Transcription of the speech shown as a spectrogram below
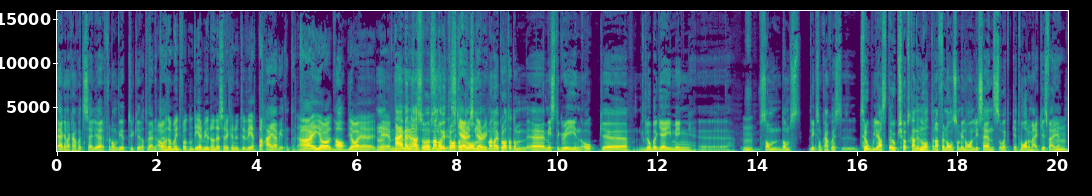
ägarna kanske inte säljer för de vet, tycker att värdet ja, är. de har inte fått något erbjudande så det kan du inte veta. Nej, jag vet inte. Nej, jag, ja. jag är, det är mm. Nej, men alltså man har ju pratat scary, om, scary. man har ju pratat om eh, Mr Green och eh, Global Gaming eh, mm. som de liksom kanske troligaste uppköpskandidaterna mm. för någon som vill ha en licens och ett, ett varumärke i Sverige. Mm.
